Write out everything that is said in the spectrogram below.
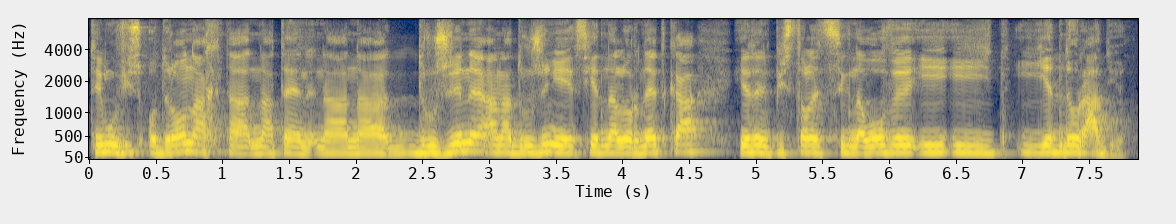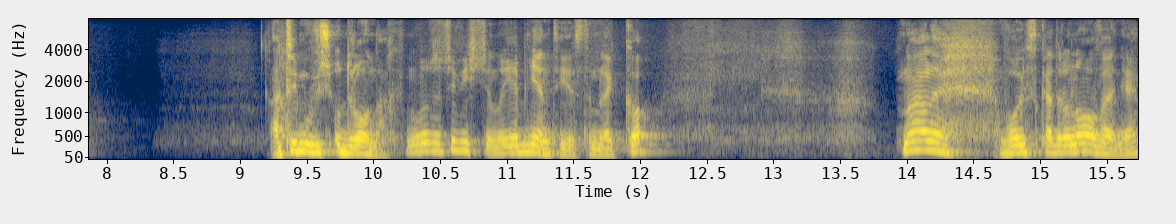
Ty mówisz o dronach na, na, ten, na, na drużynę, a na drużynie jest jedna lornetka, jeden pistolet sygnałowy i, i, i jedno radio. A ty mówisz o dronach. No rzeczywiście, no jebnięty jestem lekko. No ale wojska dronowe, nie?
